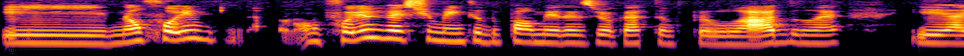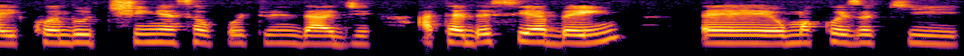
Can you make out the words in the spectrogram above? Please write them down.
E não foi, não foi um investimento do Palmeiras jogar tanto pelo lado, né? E aí, quando tinha essa oportunidade, até descia bem. É uma coisa que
